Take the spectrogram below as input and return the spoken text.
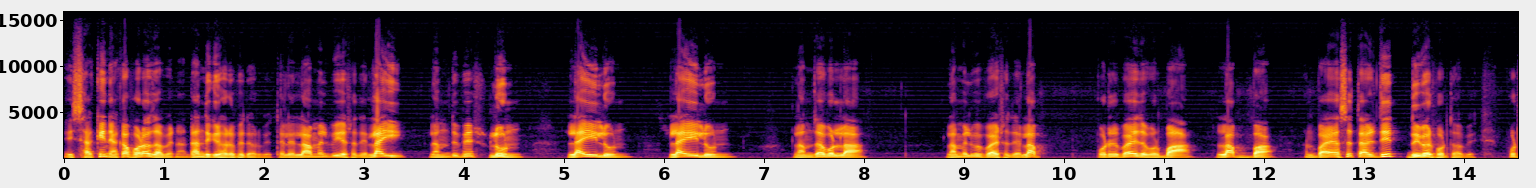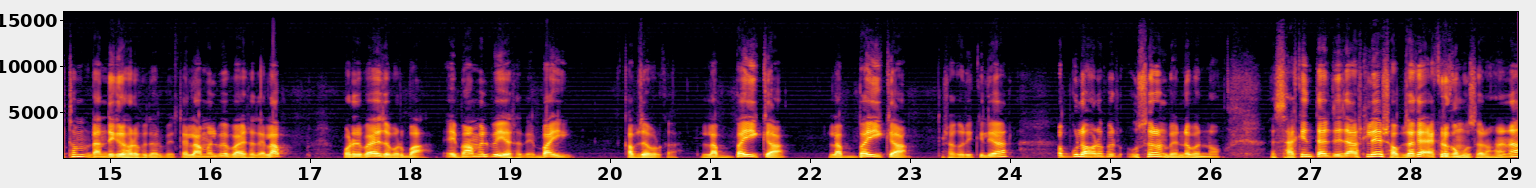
এই সাকিন একা পড়া যাবে না। ডান দিকের হরফে ধরবে। তাহলে লামেল বিয়ার সাথে লাই, লাম দুফেস লুন। লাই লুন লাই লুন লাম যাব লা। লামেল বে পায়ের সাথে লাভ পরের বায়ে যাব বা লাভ বা বায়ে আছে তাজদিদ দুইবার পড়তে হবে। প্রথম ডান দিকের হরফে ধরবে। তাই লাম বে বায়ের সাথে লাভ পরের বায়ে যাবর বা। এই বামেল বে ইয়ের সাথে, বাই কাবজা বরকা লাব্বাইকা লাব্বাইকা আশা করি ক্লিয়ার সবগুলো হরফের উচ্চারণ ভিন্ন ভিন্ন। সাকিন তাজদিদ আসলে সব জায়গায় একরকম উচ্চারণ, হয় না?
